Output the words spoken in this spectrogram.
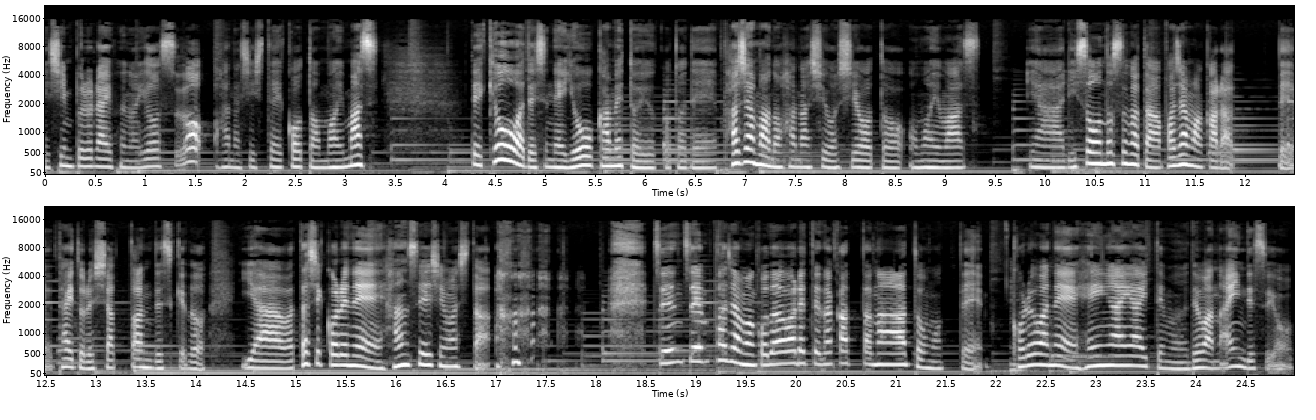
ー、シンプルライフの様子をお話ししていこうと思います。で今日はですね8日目ということでパジャマの話をしようと思います。いやー理想の姿はパジャマからってタイトルしちゃったんですけどいやー私これね反省しました。全然パジャマこだわれてなかったなと思ってこれはね偏愛アイテムではないんですよ。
